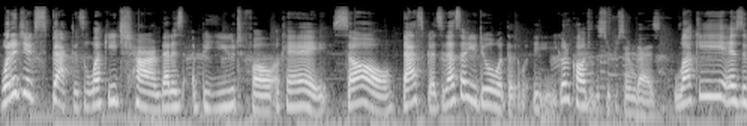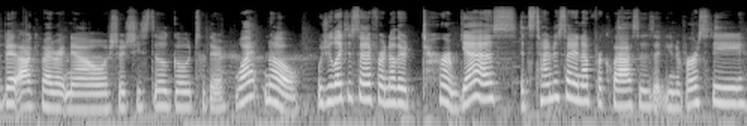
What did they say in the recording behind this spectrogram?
what did you expect? It's Lucky Charm. That is beautiful. Okay, so that's good. So that's how you do it with the you go to college with the Super Sim guys. Lucky is a bit occupied right now. Should she still go to their what? No. Would you like to sign up for another term? Yes. It's time to sign up for classes at university.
